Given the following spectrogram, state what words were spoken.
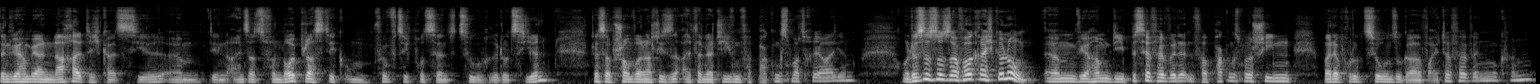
Denn wir haben ja ein Nachhaltigkeitsziel, ähm, den Einsatz von Neuplastik um 50 Prozent zu reduzieren. Deshalb schauen wir nach diesen alternativen Verpackungsmaterialien. Und das ist uns erfolgreich gelungen. Ähm, wir haben die bisher verwendeten Verpackungsmaschinen bei der Produktion sogar weiterverwenden können.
